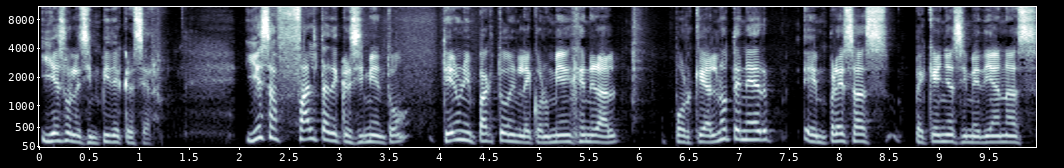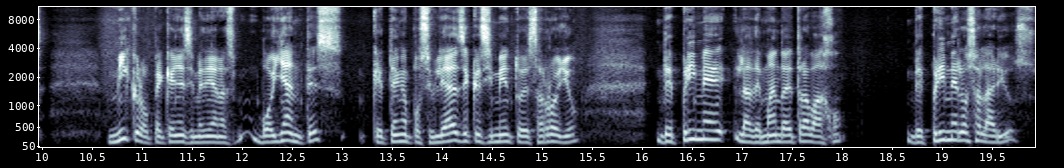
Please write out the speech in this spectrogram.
y eso les impide crecer. Y esa falta de crecimiento tiene un impacto en la economía en general, porque al no tener empresas pequeñas y medianas, micro, pequeñas y medianas, bollantes, que tengan posibilidades de crecimiento y desarrollo, deprime la demanda de trabajo, deprime los salarios,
